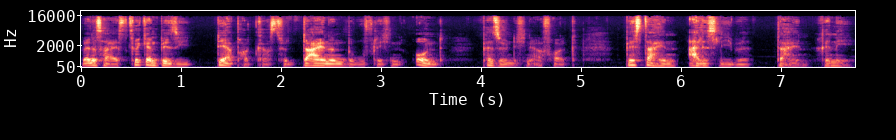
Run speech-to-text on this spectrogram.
wenn es heißt Quick and Busy, der Podcast für deinen beruflichen und persönlichen Erfolg. Bis dahin, alles Liebe, dein René.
